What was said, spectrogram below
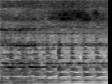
matters.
